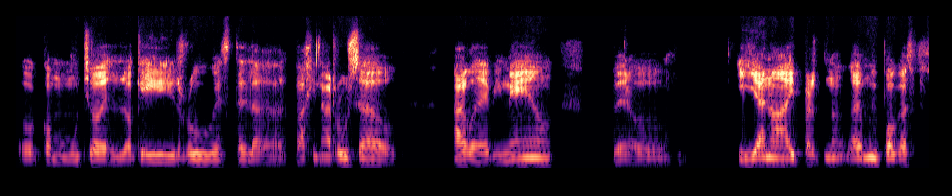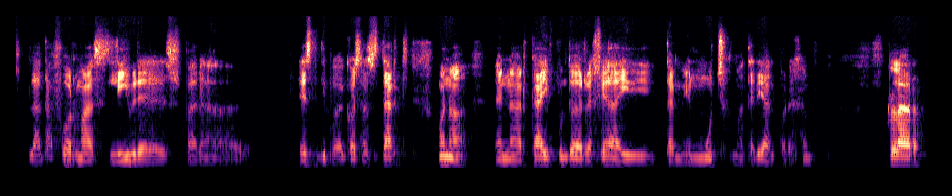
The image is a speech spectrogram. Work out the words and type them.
o como mucho el OK.ru, este, la página rusa, o algo de Vimeo, pero... Y ya no hay, hay muy pocas plataformas libres para este tipo de cosas. Start, bueno, en archive.org hay también mucho material, por ejemplo. Claro.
